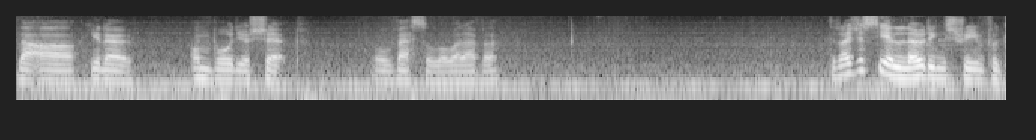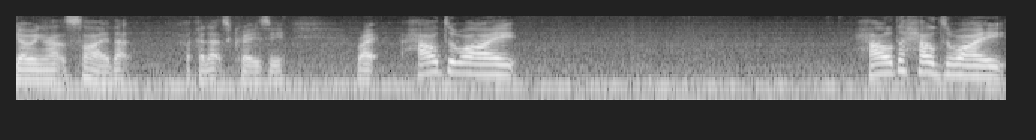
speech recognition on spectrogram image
that are, you know, on board your ship. Or vessel or whatever. Did I just see a loading stream for going outside? That Okay, that's crazy. Right, how do I... How the hell do I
